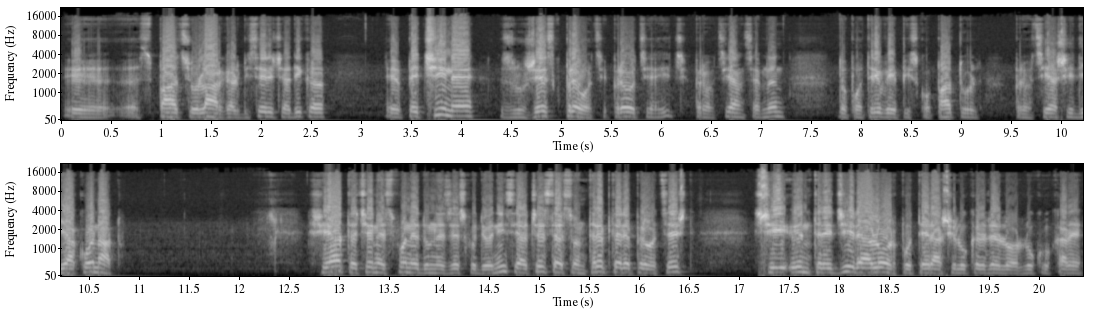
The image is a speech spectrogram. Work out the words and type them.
e, spațiul larg al bisericii, adică e, pe cine slujesc preoții. Preoții aici, preoția însemnând deopotrivă episcopatul, preoția și diaconatul. Și iată ce ne spune Dumnezeescu Dionisie, acestea sunt treptele preoțești și întregirea lor, puterea și lucrările lor, lucru care,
